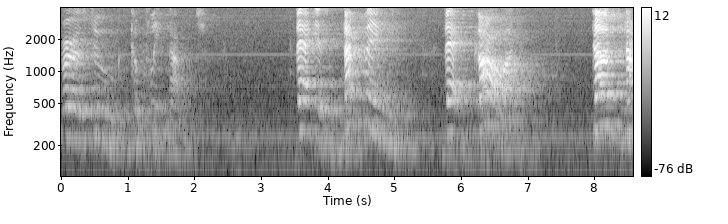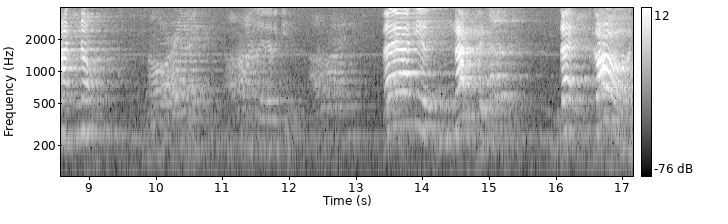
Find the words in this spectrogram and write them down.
refers to complete knowledge. There is nothing that God does not know. There is nothing that God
